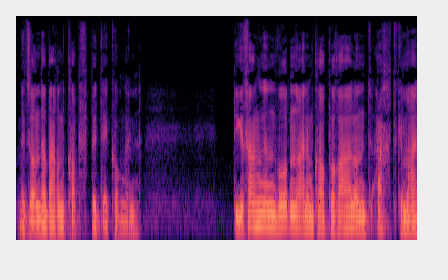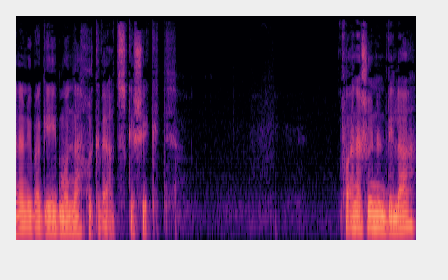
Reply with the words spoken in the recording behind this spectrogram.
mit sonderbaren Kopfbedeckungen. Die Gefangenen wurden einem Korporal und acht Gemeinen übergeben und nach rückwärts geschickt. Vor einer schönen Villa,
